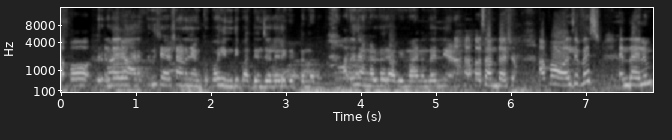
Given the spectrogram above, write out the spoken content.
അപ്പോ എന്തായാലും ശേഷമാണ് ഞങ്ങൾക്ക് ഇപ്പൊ ഹിന്ദി പദ്യം ചൊല്ലല് കിട്ടുന്നത്. അത് ഞങ്ങളുടെ ഒരു അഭിമാനം തന്നെയാണ്. സന്തോഷം. അപ്പൊ ഓൾ ദി ബെസ്റ്റ് എന്തായാലും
